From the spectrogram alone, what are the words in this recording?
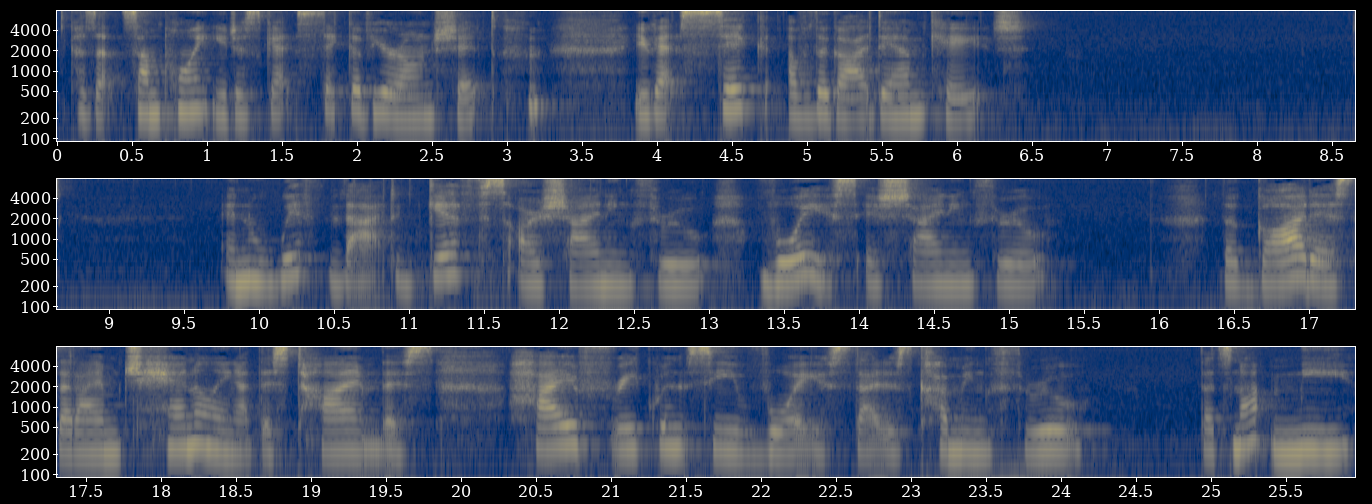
Because at some point, you just get sick of your own shit. you get sick of the goddamn cage. And with that, gifts are shining through, voice is shining through the goddess that I am channeling at this time, this high frequency voice that is coming through. That's not me,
